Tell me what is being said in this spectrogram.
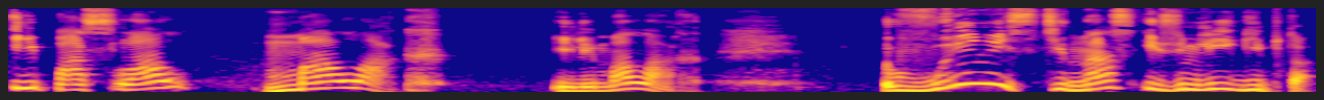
и послал Малак, или Малах, вывести нас из земли Египта.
